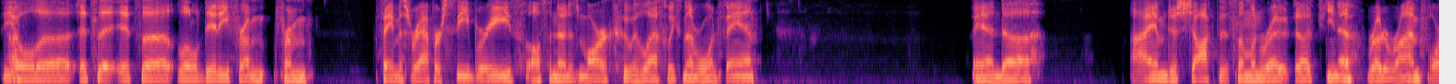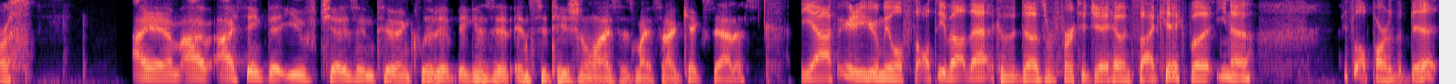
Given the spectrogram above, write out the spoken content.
The Uh, old uh, it's a it's a little ditty from from famous rapper C Breeze, also known as Mark, who was last week's number one fan. And uh, I am just shocked that someone wrote uh, you know wrote a rhyme for us. I am. I I think that you've chosen to include it because it institutionalizes my sidekick status. Yeah, I figured you're gonna be a little salty about that because it does refer to J Ho and Sidekick, but you know, it's all part of the bit.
